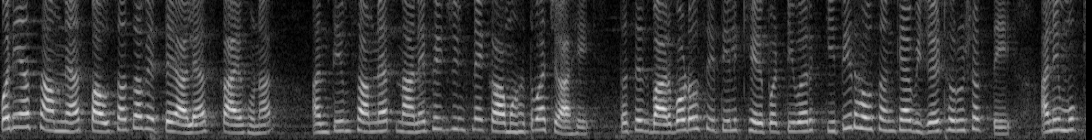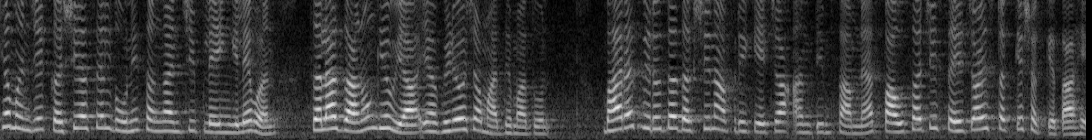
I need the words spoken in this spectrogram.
पण या सामन्यात पावसाचा व्यत्यय आल्यास काय होणार? अंतिम सामन्यात नाणेफेक जिंकणे का महत्त्वाचे आहे? तसेच बार्बाडोस येथील खेळपट्टीवर किती धावसंख्या विजय ठरू शकते? आणि मुख्य म्हणजे कशी असेल दोन्ही संघांची प्लेईंग इलेव्हन चला जाणून घेऊया या व्हिडिओच्या माध्यमातून. भारत विरुद्ध दक्षिण आफ्रिकेच्या अंतिम सामन्यात पावसाची सेहेचाळीस टक्के शक्यता आहे.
